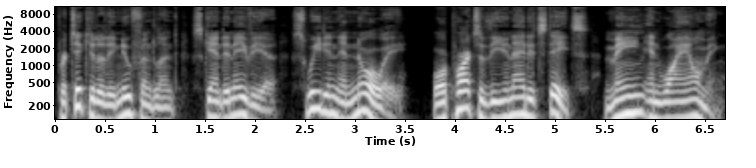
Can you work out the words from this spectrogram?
particularly Newfoundland, Scandinavia, Sweden, and Norway, or parts of the United States, Maine, and Wyoming.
